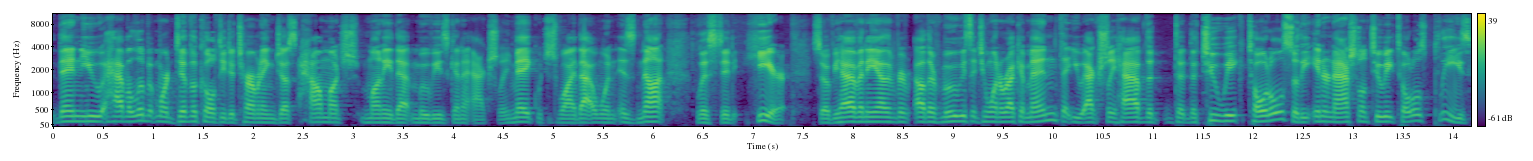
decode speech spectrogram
then you have a little bit more difficulty determining just how much money that movie is going to actually make, which is why that one is not listed here. So if you have any other other movies that you want to recommend that you actually have the the, the two week totals, so the international two week totals, please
